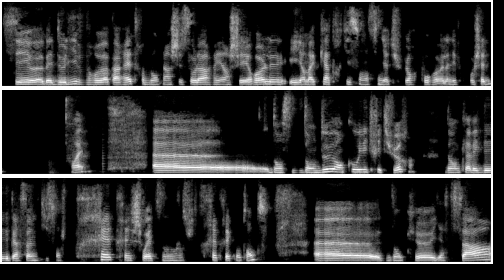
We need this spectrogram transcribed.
C'est ben, deux livres à paraître, donc un chez Solar et un chez Erol. Et il y en a quatre qui sont en signature pour l'année prochaine. Ouais. Dont, dont, deux en coécriture donc avec des personnes qui sont très très chouettes, donc j'en suis très très contente. Euh, donc euh, il y a ça.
